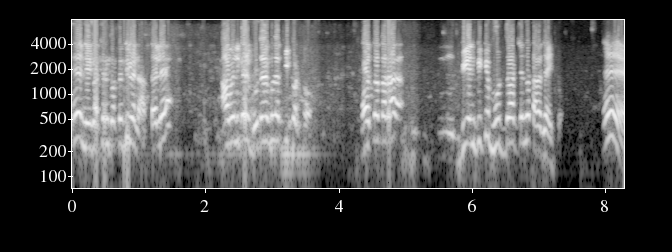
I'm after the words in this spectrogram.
হ্যাঁ নির্বাচন করতে দিবে না। তাহলে আওয়ামী লীগের ভোটারগুলো কি করতো? হয়তো তারা বিএনপি কে ভোট দেওয়ার জন্য তারা যাইতো। হ্যাঁ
